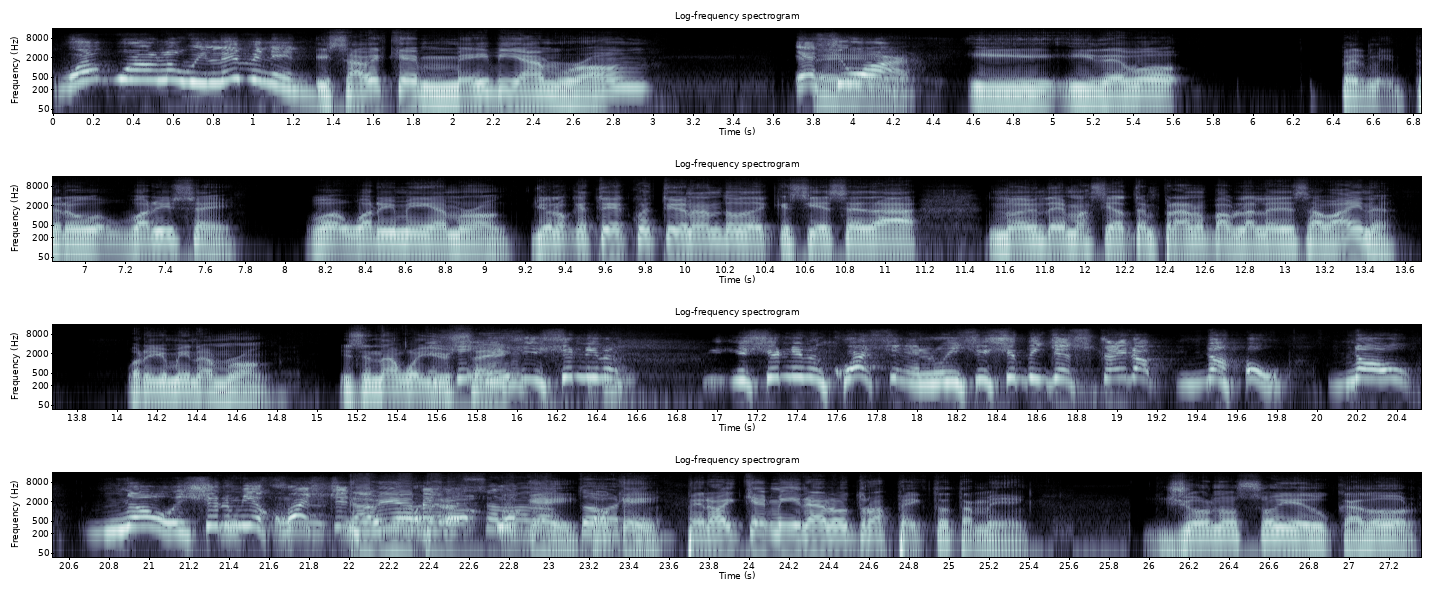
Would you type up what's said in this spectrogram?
what world are we living in? y sabes que maybe I'm wrong. Yes, you Eh, are. Y, y debo, pero what do you say? What, what do you mean I'm wrong? Yo lo que estoy es cuestionando de que si esa edad no es demasiado temprano para hablarle de esa vaina. What do you mean I'm wrong? Isn't that what You, you're saying? you, shouldn't even. You shouldn't even question it, Luis. You should be just straight up. No, no, no. It shouldn't be a question. Está bien, pero, somos ok, doctores. ok, pero hay que mirar otro aspecto también. Yo no soy educador.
